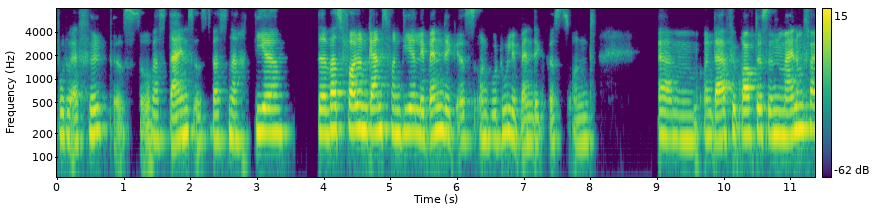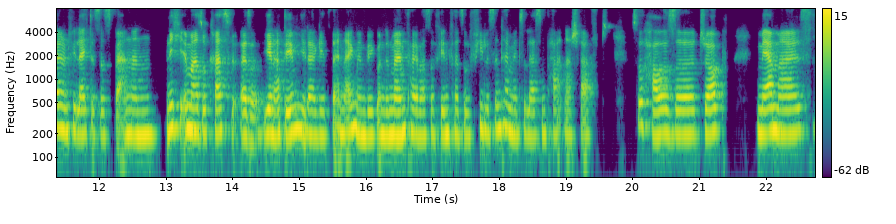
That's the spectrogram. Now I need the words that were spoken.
wo du erfüllt bist, so was deins ist, was nach dir, was voll und ganz von dir lebendig ist und wo du lebendig bist und ähm, und dafür braucht es in meinem Fall, und vielleicht ist das bei anderen nicht immer so krass, also je nachdem, jeder geht seinen eigenen Weg. Und in meinem Fall war es auf jeden Fall so, vieles hinter mir zu lassen: Partnerschaft, Zuhause, Job, mehrmals,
